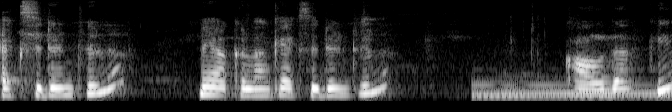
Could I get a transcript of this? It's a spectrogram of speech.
ඇක්සිඩෙන්ට් වෙලා? මේ අකලංක ඇක්සිඩෙන්ට් වෙලා? කවුදක්කි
